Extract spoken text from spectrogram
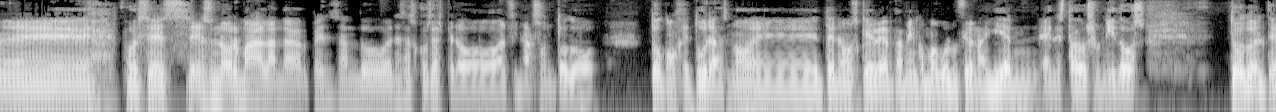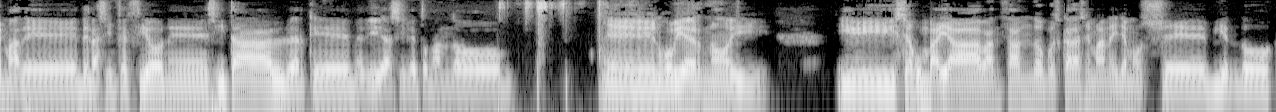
eh, pues es, es normal andar pensando en esas cosas, pero al final son todo, todo conjeturas, ¿no? Eh, tenemos que ver también cómo evoluciona allí en, Estados Unidos todo el tema de, de, las infecciones y tal, ver qué medidas sigue tomando eh, el gobierno y, y según vaya avanzando, pues cada semana iremos eh, viendo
